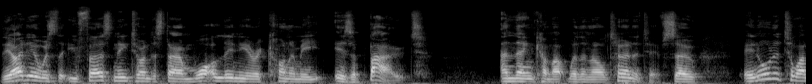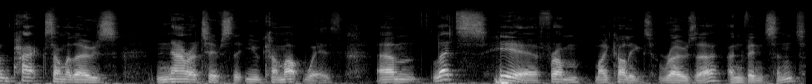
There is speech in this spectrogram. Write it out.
The idea was that you first need to understand what a linear economy is about and then come up with an alternative. So, in order to unpack some of those narratives that you come up with, um, let's hear from my colleagues Rosa and Vincent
